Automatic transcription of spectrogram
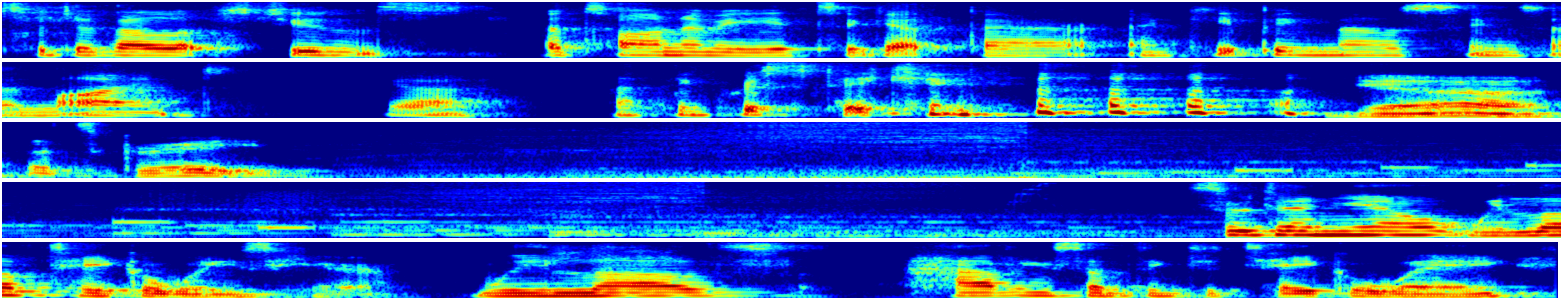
to develop students' autonomy to get there and keeping those things in mind. Yeah, I think risk taking. yeah, that's great. So, Danielle, we love takeaways here. We love having something to take away.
